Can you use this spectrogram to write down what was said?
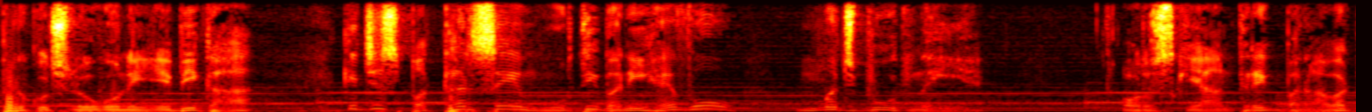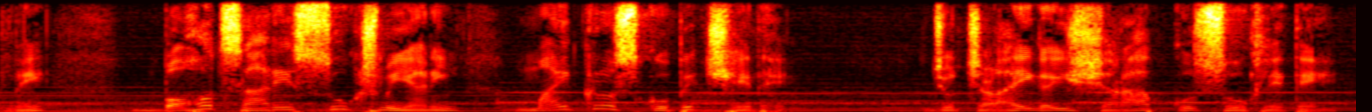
फिर कुछ लोगों ने यह भी कहा कि जिस पत्थर से मूर्ति बनी है, वो मज़बूत नहीं है, और उसकी आंतरिक बनावट में बहुत सारे सूक्ष्म यानी माइक्रोस्कोपिक छेद हैं, जो चढ़ाई गई शराब को सोख लेते हैं।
